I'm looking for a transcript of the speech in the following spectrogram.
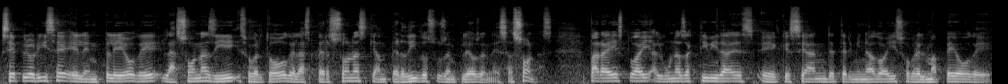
se priorice el empleo de las zonas y sobre todo de las personas que han perdido sus empleos en esas zonas. Para esto hay algunas actividades que se han determinado ahí sobre el mapeo de,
